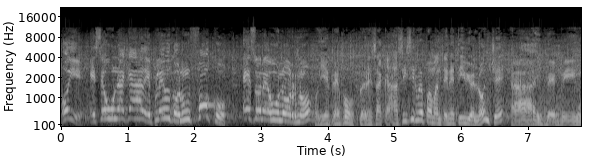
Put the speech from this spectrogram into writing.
Oye, esa es una caja de y con un foco. Eso no es un horno. Oye, Pepo, pero esa caja sí sirve para mantener tibio el lonche. Ay, Pepín.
